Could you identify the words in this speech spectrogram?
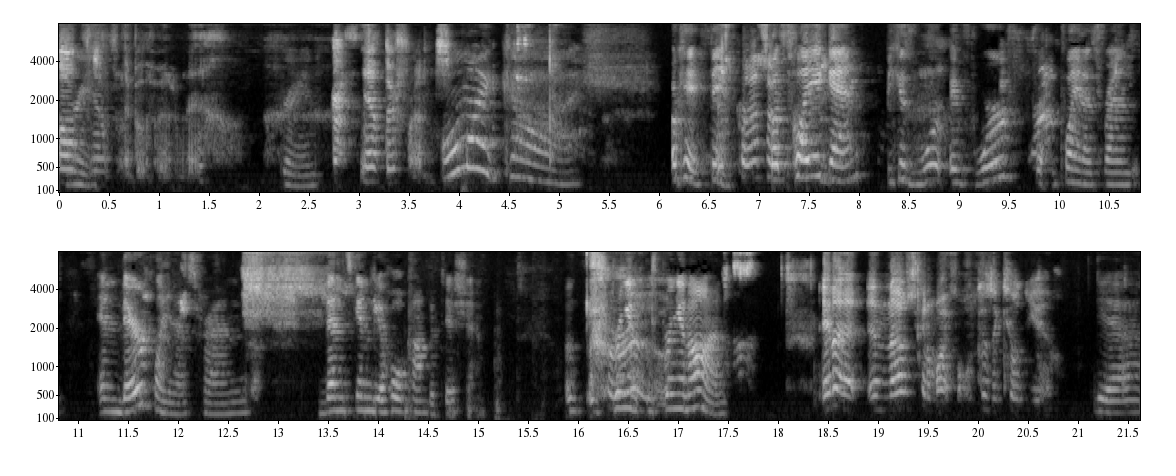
Oh, Green. yeah, they both voted green. Yep, they're friends. Oh my gosh. Okay, think. But play again because we're if we're fr- playing as friends and they're playing as friends, then it's gonna be a whole competition. Let's let's bring it. Let's bring it on. And I, and that was kind of my fault because I killed you. Yeah.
